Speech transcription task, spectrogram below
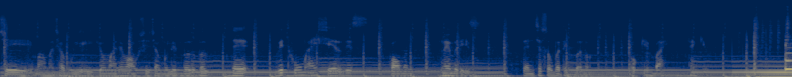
मामाचे मामाच्या मुली किंवा माझ्या मावशीच्या मुलींबरोबर जे with whom I share this common memories त्यांच्यासोबत एक बनव ओके बाय थँक्यू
